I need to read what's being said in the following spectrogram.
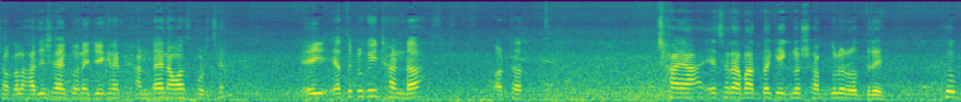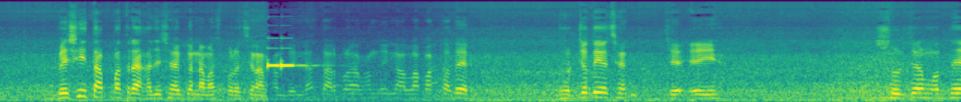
সকল হাজি সাহেবগণে যে এখানে ঠান্ডায় নামাজ পড়ছেন, এই এতটুকুই ঠান্ডা, অর্থাৎ ছায়া, এছাড়া বাদ বাকি এগুলো সবগুলো রোদ্রে খুব বেশি তাপমাত্রায় হাজি সাহেবগণ নামাজ পড়েছেন, আলহামদুলিল্লাহ। তারপর আলহামদুলিল্লাহ আল্লাহ পাক তাদের ধৈর্য দিয়েছেন যে এই সূর্যের মধ্যে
